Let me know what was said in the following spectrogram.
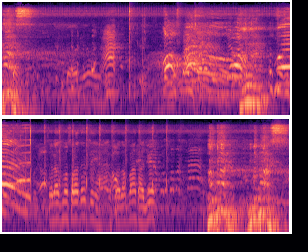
Belas. Sholat mau sholat itu, sholat apa? Tahajud. Delapan. Lima belas.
